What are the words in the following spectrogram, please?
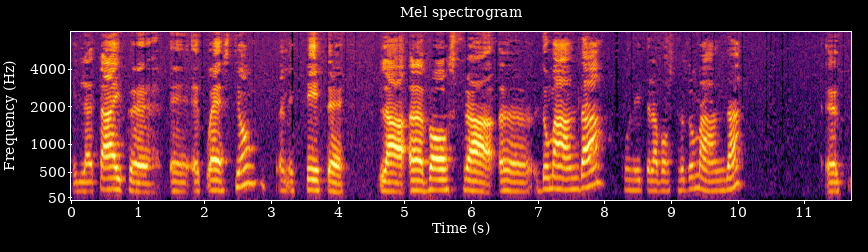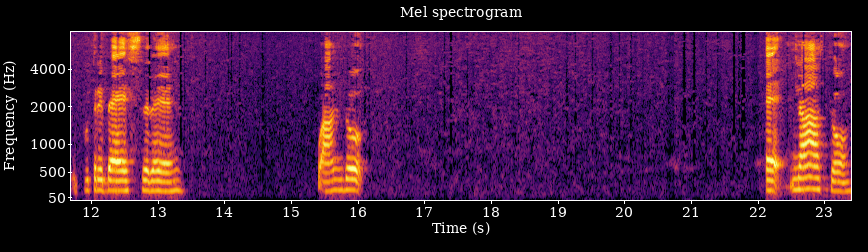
il type è, è question, mettete la uh, vostra uh, domanda, ponete la vostra domanda, potrebbe essere quando è nato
